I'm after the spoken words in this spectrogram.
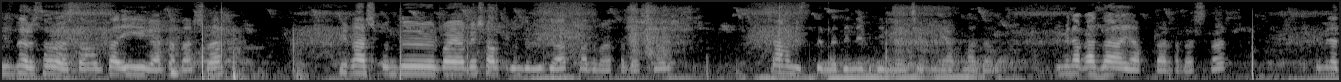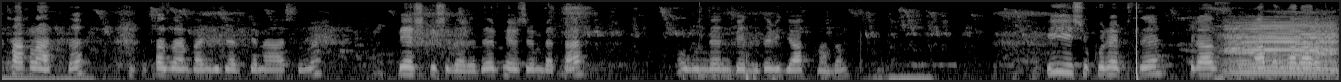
Bizleri sorarsanız da iyi arkadaşlar. Birkaç gündür, bayağı 5-6 gündür video atmadım arkadaşlar. Canım istemedi, ne bileyim ben çekim yapmadım. Emine kaza yaptı arkadaşlar. Emine takla attı. Pazardan giderken ağaçını. 5 kişileri de Perşembe tar. O günden belli de video atmadım. İyi şükür hepsi. Biraz kaburgaları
